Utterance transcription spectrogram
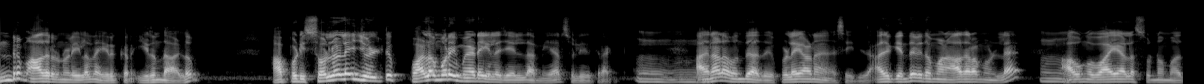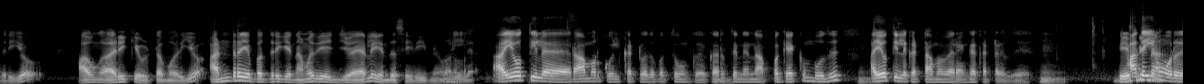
இன்றும் ஆதரவு நிலையில் தான் இருக்கிறோம். இருந்தாலும் அப்படி சொல்லலைன்னு சொல்லிட்டு பல முறை மேடையில் ஜெயலலிதா அம்மையார் சொல்லியிருக்கிறாங்க அதனால் வந்து அது பிழையான செய்தி தான். அதுக்கு எந்த விதமான ஆதாரமும் இல்லை. அவங்க வாயால் சொன்ன மாதிரியோ அவங்க அறிக்கை விட்ட மாதிரியோ அன்றைய பத்திரிகை நமது என்ஜிஆரில் எந்த செய்தியுமே வரல. அயோத்தியில ராமர் கோயில் கட்டுவதை பத்தி உங்க கருத்து என்னன்னு அப்ப கேட்கும்போது. அயோத்தியில கட்டாம வேற எங்க கட்டுறது? அதையும் ஒரு.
